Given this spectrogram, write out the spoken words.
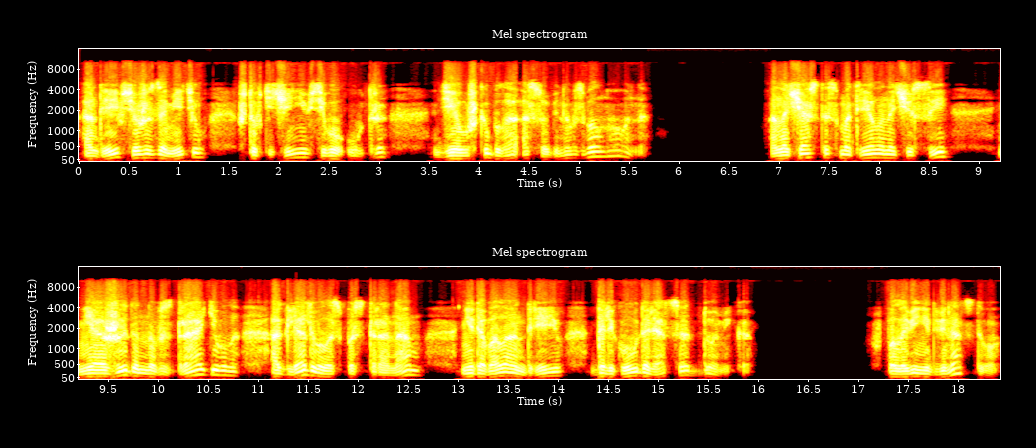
Андрей все же заметил, что в течение всего утра Девушка была особенно взволнована. Она часто смотрела на часы, неожиданно вздрагивала, оглядывалась по сторонам, не давала Андрею далеко удаляться от домика. В половине двенадцатого,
